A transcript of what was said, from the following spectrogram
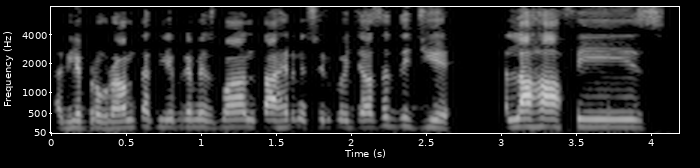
اگلے پروگرام تک لیے اپنے میزبان طاہر نصیر کو اجازت دیجیے۔ اللہ حافظ۔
